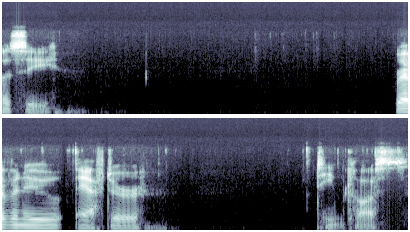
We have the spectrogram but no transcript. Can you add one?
let's see, revenue after team costs.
